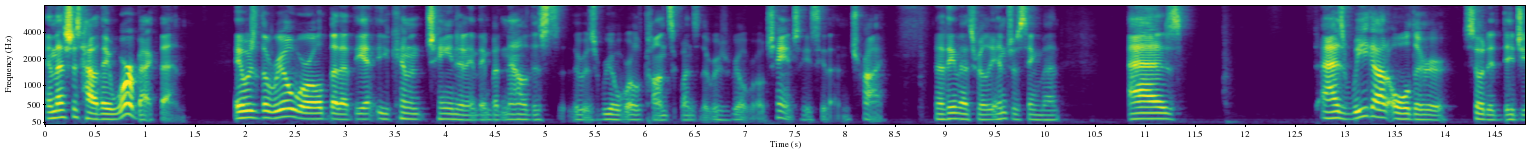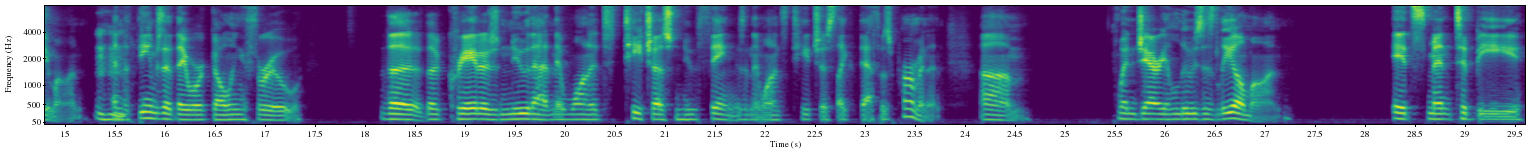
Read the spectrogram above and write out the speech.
and that's just how they were back then. It was the real world but at the end you couldn't change anything but now this there was real world consequences there was real world change. So you see that in Tri. And I think that's really interesting that as as we got older so did Digimon Mhm. and the themes that they were going through the the creators knew that and they wanted to teach us new things and they wanted to teach us like death was permanent. Um when Jeri loses leomon it's meant to be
